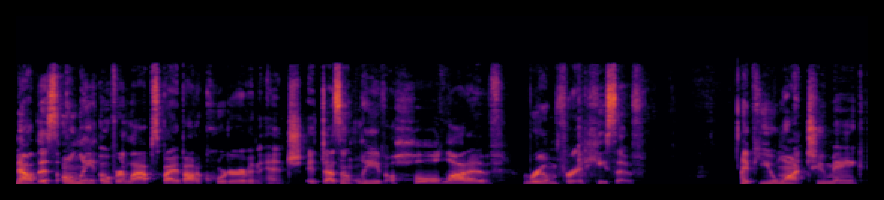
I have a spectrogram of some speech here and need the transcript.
Now this only overlaps by about a quarter of an inch. It doesn't leave a whole lot of room for adhesive. If you want to make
